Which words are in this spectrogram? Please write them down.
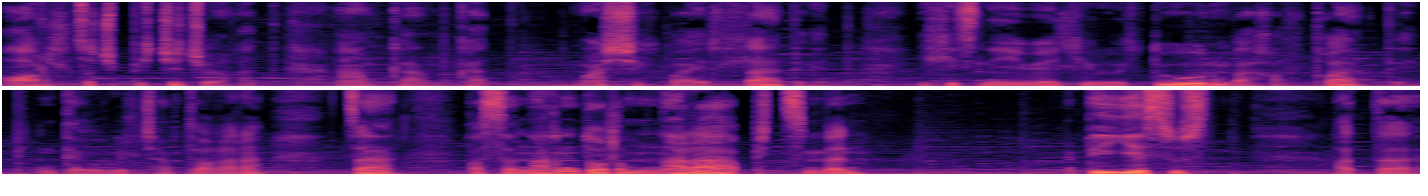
оролцож бичиж байгаад амка амкад маш их баярлаа. Тэгээд их эзний ивэл ерөөл дүүрэн байх болтугай. Тэгээд бидэнтэй үргэлж хамт байгаараа. За бас наран дуулам нараа битсэн байна. Би Есүст одоо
